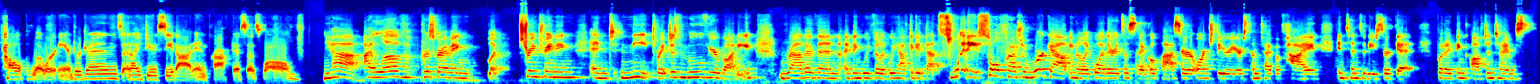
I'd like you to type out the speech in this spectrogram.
help lower androgens. And I do see that in practice as well. Yeah, I love prescribing like strength training and NEAT, right? Just move your body rather than I think we feel like we have to get that sweaty, soul crushing workout, you know, like whether it's a cycle class or Orange Theory or some type of high intensity circuit. But I think oftentimes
